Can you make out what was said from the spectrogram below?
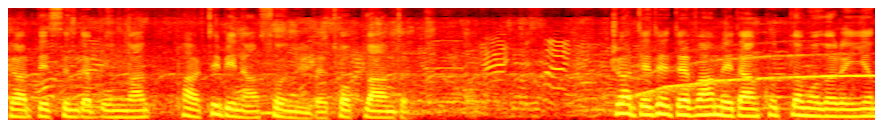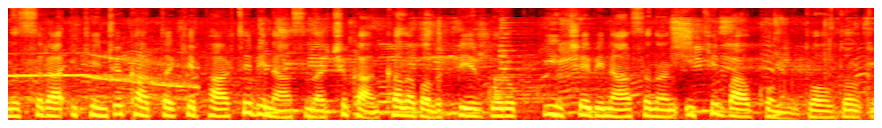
Caddesi'nde bulunan parti binası önünde toplandı. Caddede devam eden kutlamaların yanı sıra ikinci kattaki parti binasına çıkan kalabalık bir grup ilçe binasının iki balkonunu doldurdu.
